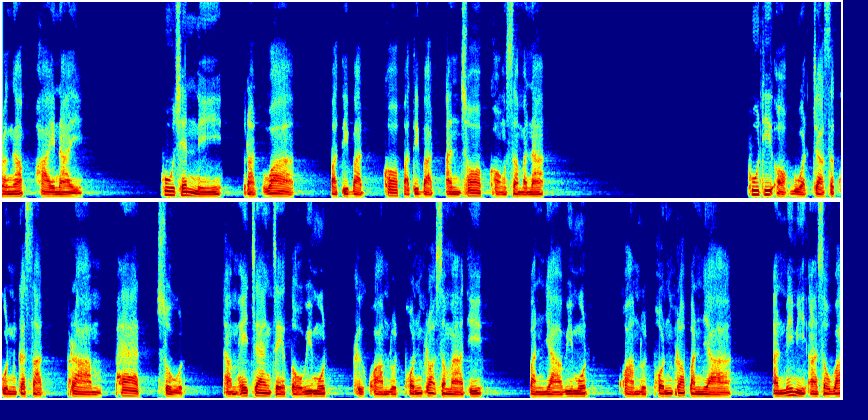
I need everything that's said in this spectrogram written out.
ระงับภายใน ผู้เช่นนี้ ตรัสว่า ปฏิบัติข้อปฏิบัติอันชอบของสมณะ ผู้ที่ออกบวชจากสกุลกษัตริย์ พราหมณ์ แพทย์ สูตรทำให้แจ้งเจโตวิมุตต์คือความหลุดพ้นเพราะสมาธิ ปัญญาวิมุตต์ความหลุดพ้นเพราะปัญญา อันไม่มีอาสวะ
